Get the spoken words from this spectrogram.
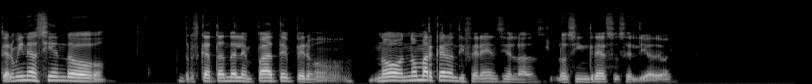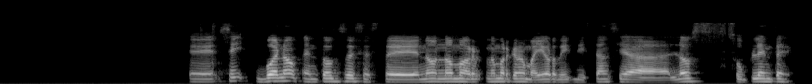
termina siendo rescatando el empate, pero no, no marcaron diferencia los, los ingresos el día de hoy. Eh, sí, bueno, entonces este, no, no, no marcaron mayor distancia los suplentes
